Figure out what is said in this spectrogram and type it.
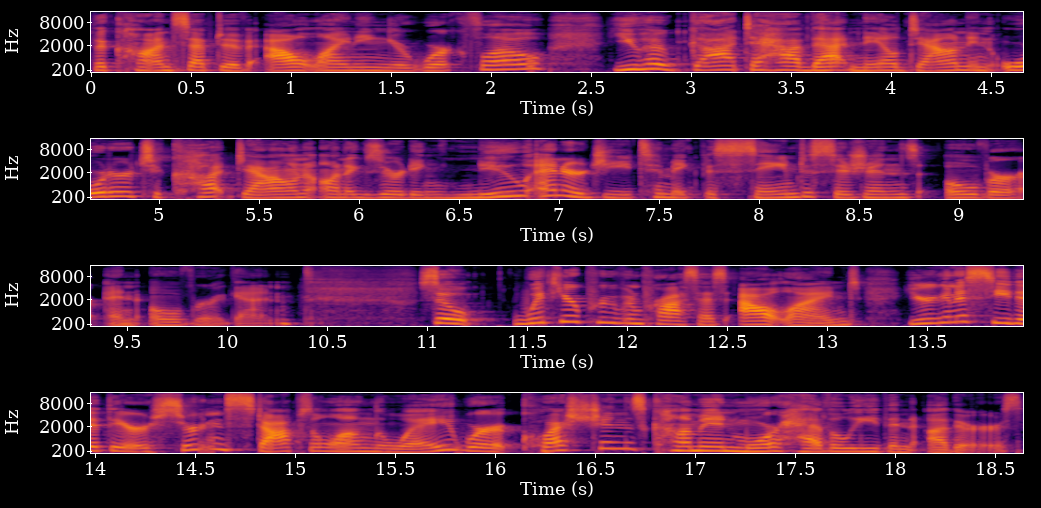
the concept of outlining your workflow. You have got to have that nailed down in order to cut down on exerting new energy to make the same decisions over and over again. So, with your proven process outlined, you're going to see that there are certain stops along the way where questions come in more heavily than others.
